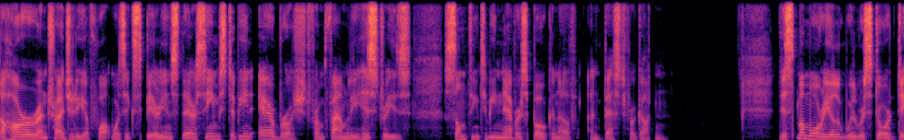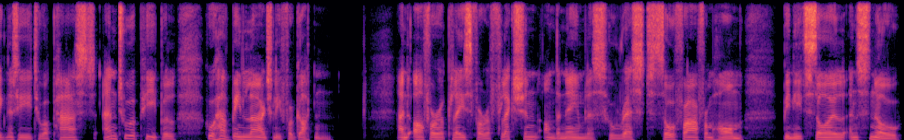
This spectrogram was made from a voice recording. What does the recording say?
The horror and tragedy of what was experienced there seems to be airbrushed from family histories, something to be never spoken of and best forgotten. This memorial will restore dignity to a past and to a people who have been largely forgotten, and offer a place for reflection on the nameless who rest so far from home beneath soil and snow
